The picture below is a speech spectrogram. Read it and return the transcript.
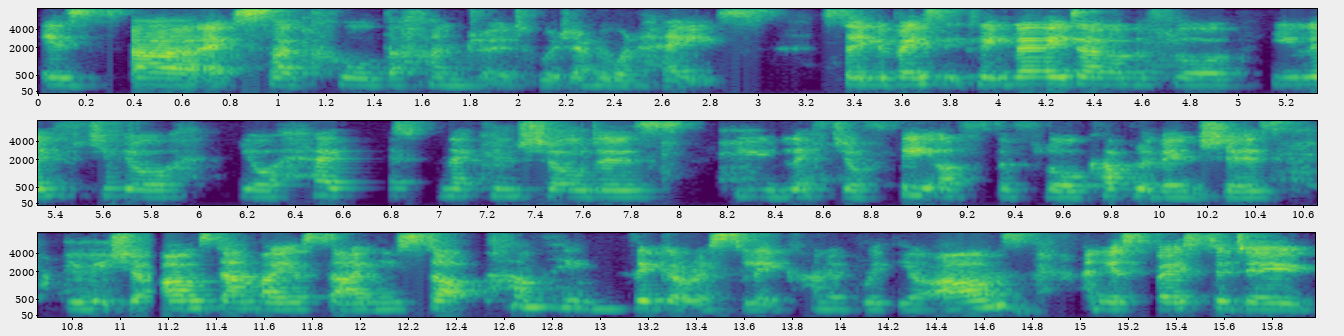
is uh, exercise called the hundred, which everyone hates. So you basically lay down on the floor, you lift your, your head, neck, and shoulders, you lift your feet off the floor a couple of inches, you reach your arms down by your side, and you start pumping vigorously, kind of with your arms. And you're supposed to do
